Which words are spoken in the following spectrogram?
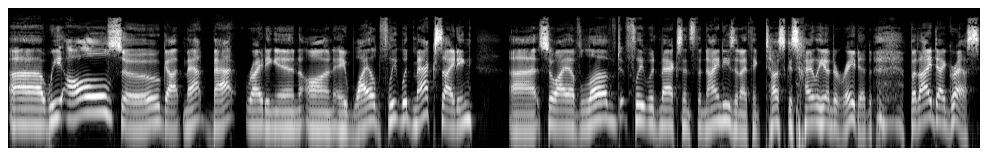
Uh, we also got Matt Bat writing in on a wild Fleetwood Mac sighting. Uh, so I have loved Fleetwood Mac since the 90s, and I think Tusk is highly underrated. But I digress.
